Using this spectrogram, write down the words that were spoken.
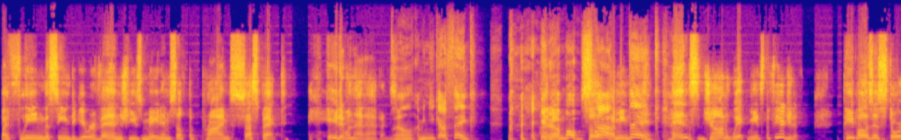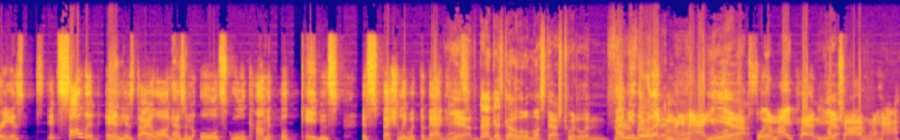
by fleeing the scene to get revenge, he's made himself the prime suspect. I hate it when that happens. well, I mean, you got to think. you I know, mean, so Stop, I mean, think. hence John Wick meets the fugitive. Pepose's story is it's solid, and his dialogue has an old school comic book cadence, especially with the bad guys. Yeah, the bad guy's got a little mustache twiddling. I mean, they were like, minute. "Mwah, "You will not foil my plan, Yeah. Punisher."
